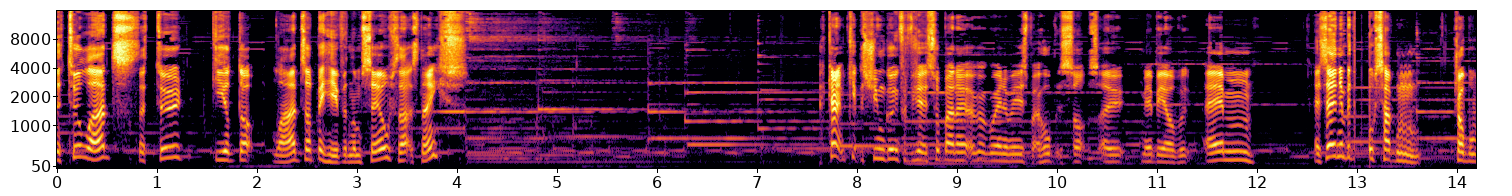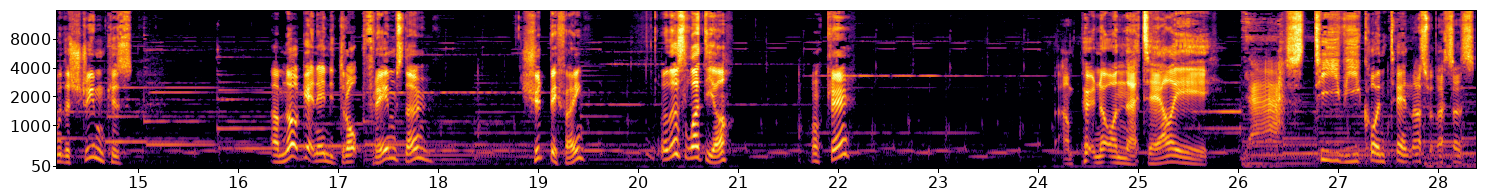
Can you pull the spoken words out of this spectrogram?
the two lads, the two geared up lads are behaving themselves. That's nice. Can't keep the stream going for a few so bad I've got to go anyways, but I hope it sorts out. Maybe I'll... Um, is anybody else having trouble with the stream? Because I'm not getting any drop frames now. Should be fine. Well, there's Lydia. Okay. I'm putting it on the telly. Yes, TV content, that's what this is.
